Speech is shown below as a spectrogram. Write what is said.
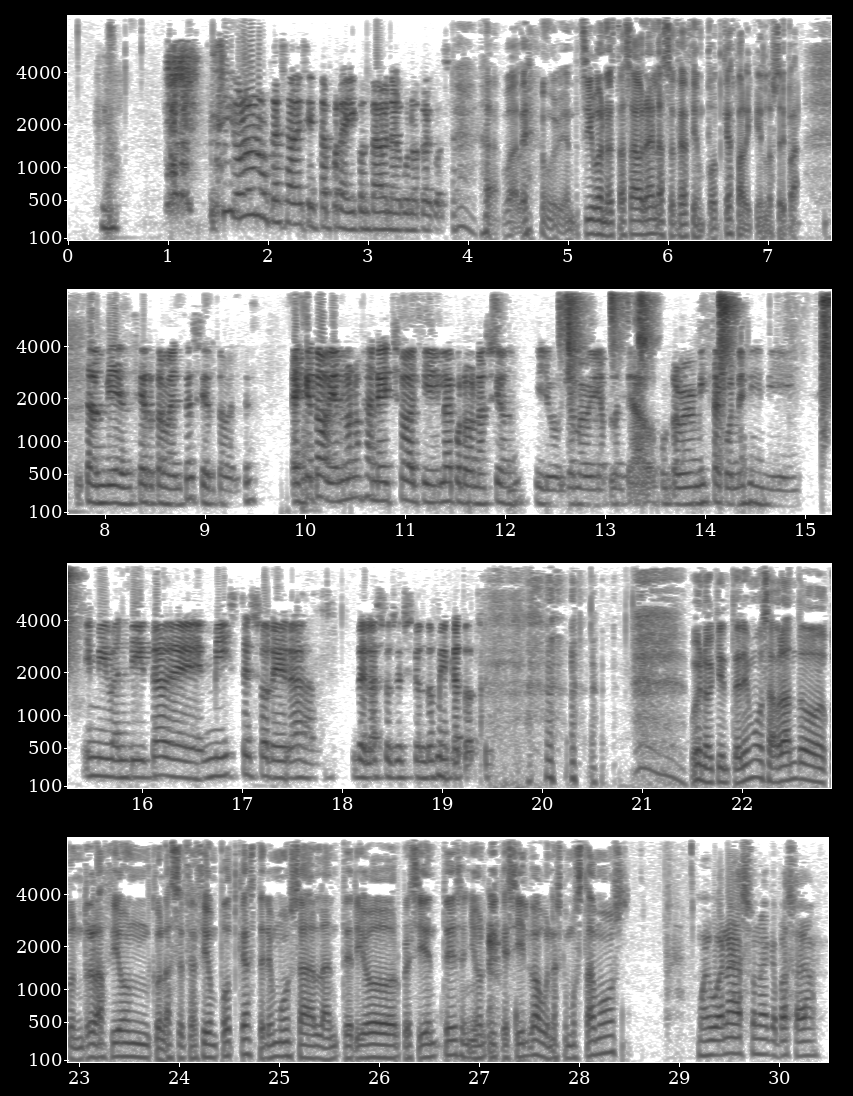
Sí, uno nunca sabe si está por ahí contado en alguna otra cosa. vale, muy bien. Sí, bueno, estás ahora en la Asociación Podcast, para quien lo sepa. También, ciertamente, ciertamente. Es que todavía no nos han hecho aquí la coronación y yo ya me había planteado comprarme mis tacones y mi, y mi bandita de Miss Tesorera de la Asociación 2014. Bueno, quien tenemos hablando con relación con la Asociación Podcast, tenemos al anterior presidente, señor Quique Silva. Buenas, ¿cómo estamos? Muy buenas, una, ¿qué pasa?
